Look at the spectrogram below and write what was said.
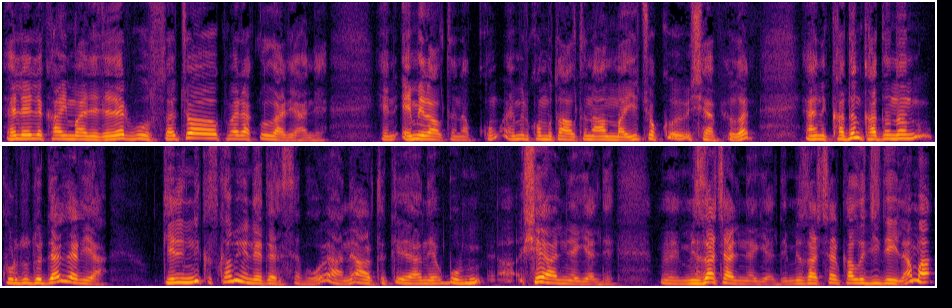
Hele hele kayınvalideler bu hususta çok meraklılar yani. Yani emir altına, emir komuta altına almayı çok e, şey yapıyorlar. Yani kadın kadının kurdudur derler ya. Gelinini kıskanıyor nedense bu. Yani artık yani bu şey haline geldi. E, mizaç haline geldi. Mizaçlar kalıcı değil ama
